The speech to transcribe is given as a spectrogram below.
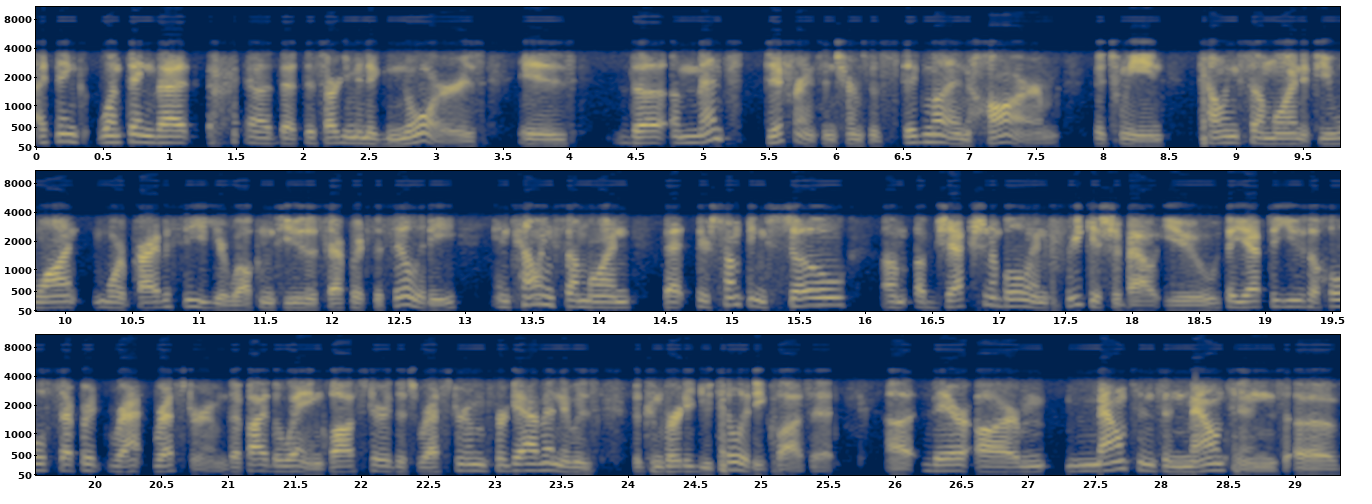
I think one thing that uh, that this argument ignores is the immense difference in terms of stigma and harm between telling someone if you want more privacy, you're welcome to use a separate facility, and telling someone that there's something so um, objectionable and freakish about you that you have to use a whole separate ra- restroom. That, by the way, in Gloucester, this restroom for Gavin, it was the converted utility closet. Uh, there are mountains and mountains of,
